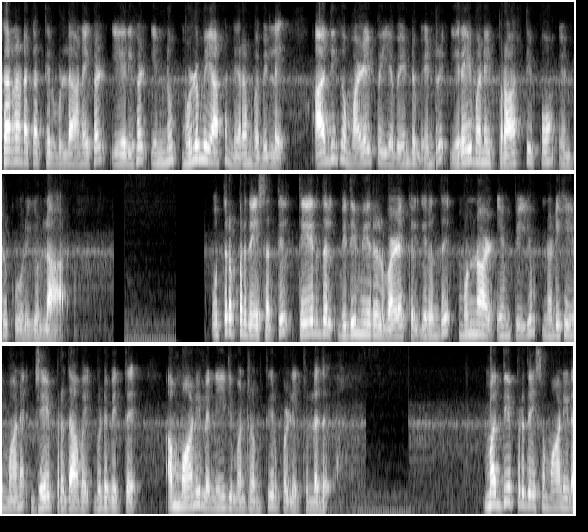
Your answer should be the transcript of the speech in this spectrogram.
கர்நாடகத்தில் உள்ள அணைகள் ஏரிகள் இன்னும் முழுமையாக நிரம்பவில்லை. அதிக மழை பெய்ய வேண்டும் என்று இறைவனை பிரார்த்திப்போம் என்று கூறியுள்ளார். உத்தரப்பிரதேசத்தில் தேர்தல் விதிமீறல் வழக்கில் இருந்து முன்னாள் எம்பியும் நடிகையுமான ஜெயபிரதாவை விடுவித்து அம்மாநில நீதிமன்றம் தீர்ப்பளித்துள்ளது. மத்திய பிரதேச மாநில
